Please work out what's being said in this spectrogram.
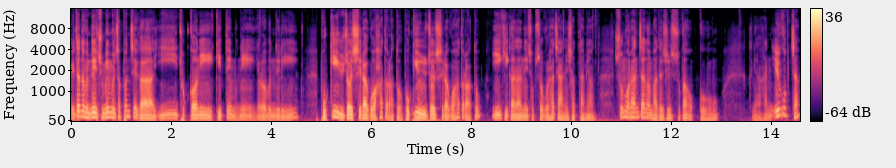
일단은 근데 주민물 첫 번째가 이 조건이 있기 때문에 여러분들이 복귀 유저시라고 하더라도 복귀 유저시라고 하더라도 이 기간 안에 접속을 하지 않으셨다면 21장은 받으실 수가 없고 그냥 한 7장?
